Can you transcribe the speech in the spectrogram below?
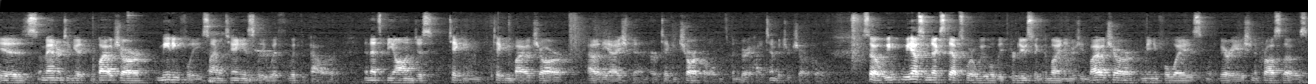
is a manner to get biochar meaningfully simultaneously with, with the power. And that's beyond just taking, taking biochar out of the ash bin or taking charcoal. It's been very high temperature charcoal. So we, we have some next steps where we will be producing combined energy and biochar in meaningful ways with variation across those.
